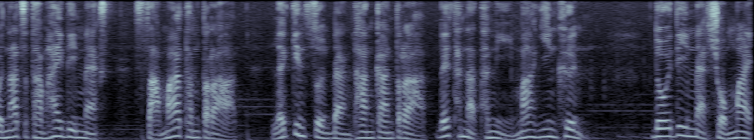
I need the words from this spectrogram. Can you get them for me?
ก็น่าจะทำให้ D-Max สามารถทำตลาด และกินส่วนแบ่งทางการตลาดได้ถนัดถนีมากยิ่งขึ้น โดย D-Max โฉมใหม่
